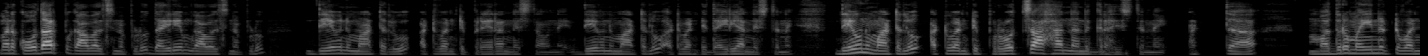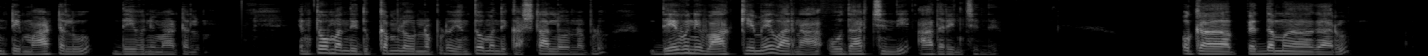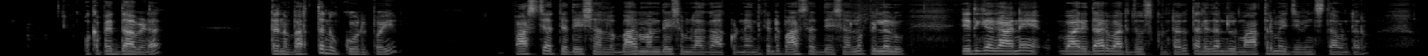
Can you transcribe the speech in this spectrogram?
మనకు ఓదార్పు కావాల్సినప్పుడు ధైర్యం కావాల్సినప్పుడు దేవుని మాటలు అటువంటి ప్రేరణ ఇస్తూ ఉన్నాయి. దేవుని మాటలు అటువంటి ధైర్యాన్ని ఇస్తున్నాయి దేవుని మాటలు అటువంటి ప్రోత్సాహాన్ని అనుగ్రహిస్తున్నాయి. అంత మధురమైనటువంటి మాటలు దేవుని మాటలు. ఎంతోమంది దుఃఖంలో ఉన్నప్పుడు ఎంతోమంది కష్టాల్లో ఉన్నప్పుడు దేవుని వాక్యమే వారిని ఓదార్చింది ఆదరించింది. ఒక పెద్దమ్మ గారు ఒక పెద్ద ఆవిడ తన భర్తను కోల్పోయి పాశ్చాత్య దేశాల్లో మన దేశంలా కాకుండా ఎందుకంటే పాశ్చాత్య దేశాల్లో పిల్లలు ఎదిగగానే వారి దారి వారు చూసుకుంటారు తల్లిదండ్రులు మాత్రమే జీవించుతూ ఉంటారు.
